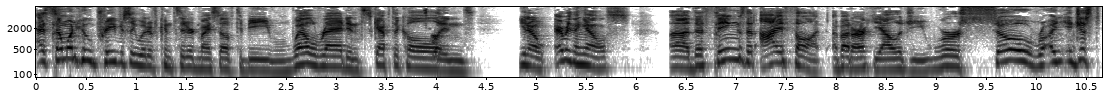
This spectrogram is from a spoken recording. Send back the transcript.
as someone who previously would have considered myself to be well read and skeptical and, you know, everything else, uh, the things that I thought about archaeology were so. And just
